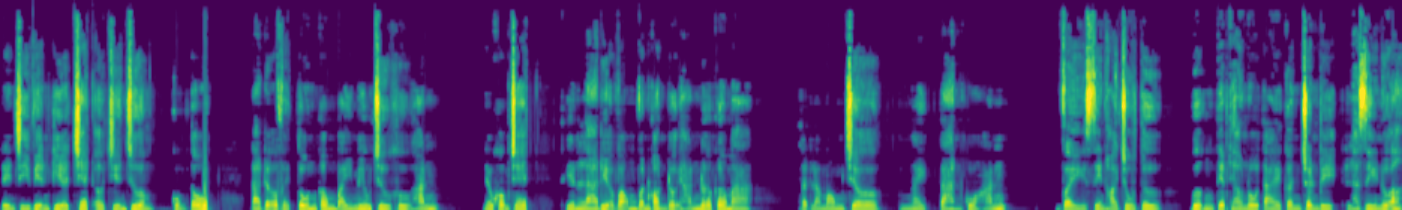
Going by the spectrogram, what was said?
đền chỉ viễn kia chết ở chiến trường cũng tốt, ta đỡ phải tốn công bày mưu trừ khử hắn. Nếu không chết, thiên la địa võng vẫn còn đợi hắn nữa cơ mà. Thật là mong chờ ngày tàn của hắn. Vậy xin hỏi chủ tử, bước tiếp theo nô tài cần chuẩn bị là gì nữa?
